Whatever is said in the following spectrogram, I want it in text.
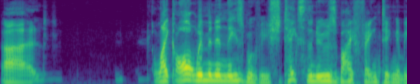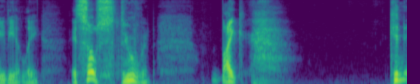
uh, like all women in these movies, she takes the news by fainting immediately. It's so stupid. Like, can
